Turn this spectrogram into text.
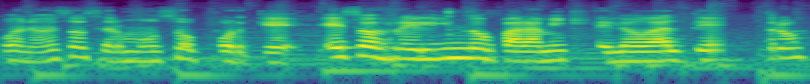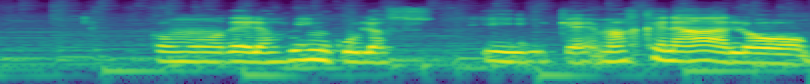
bueno, eso es hermoso porque eso es re lindo para mí que te lo da el teatro como de los vínculos y que más que nada lo,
